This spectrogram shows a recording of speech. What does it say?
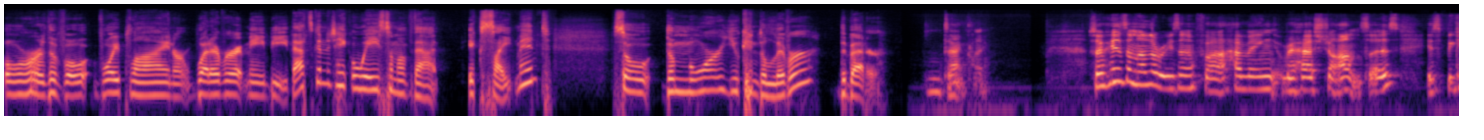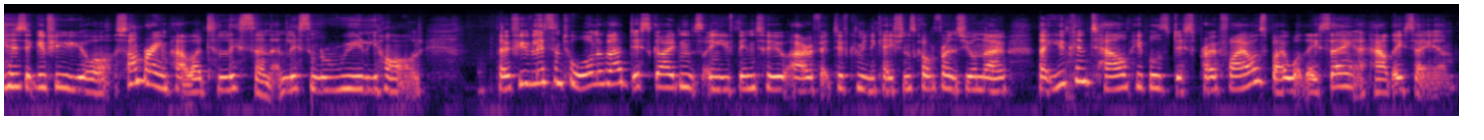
or the vo- VoIP line or whatever it may be. That's going to take away some of that excitement. So the more you can deliver, the better. Exactly. So here's another reason for having rehearsed your answers. It's because it gives you your some brain power to listen and listen really hard. So if you've listened to all of our disc guidance and you've been to our effective communications conference, you'll know that you can tell people's disc profiles by what they say and how they say them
